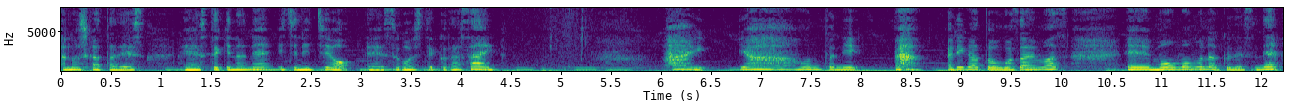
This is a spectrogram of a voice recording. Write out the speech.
楽しかったです、えー、素敵なね一日を、えー、過ごしてくださいはいいやー本当に ありがとうございます。えー、もう間もなくですね、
